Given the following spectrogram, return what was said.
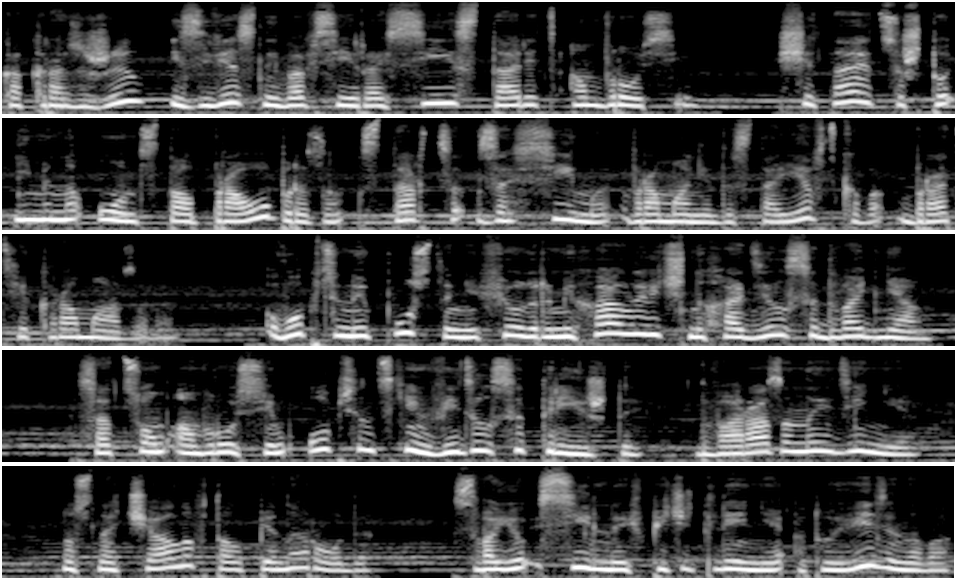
как раз жил известный во всей России старец Амвросий. Считается, что именно он стал прообразом старца Засимы в романе Достоевского «Братья Карамазовы». В Оптиной пустыне Федор Михайлович находился два дня. С отцом Амвросием Оптинским виделся трижды – два раза наедине, но сначала в толпе народа. Свое сильное впечатление от увиденного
